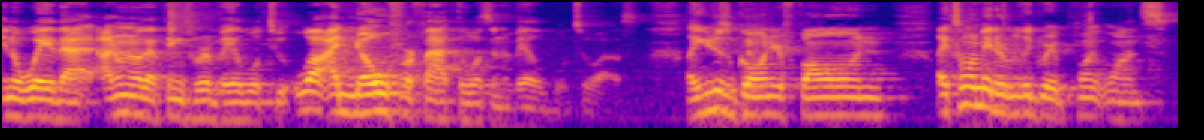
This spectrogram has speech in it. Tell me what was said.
in a way that I don't know that things were available to. Well, I know for a fact it wasn't available to us. Like you just go on your phone. Like someone made a really great point once.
